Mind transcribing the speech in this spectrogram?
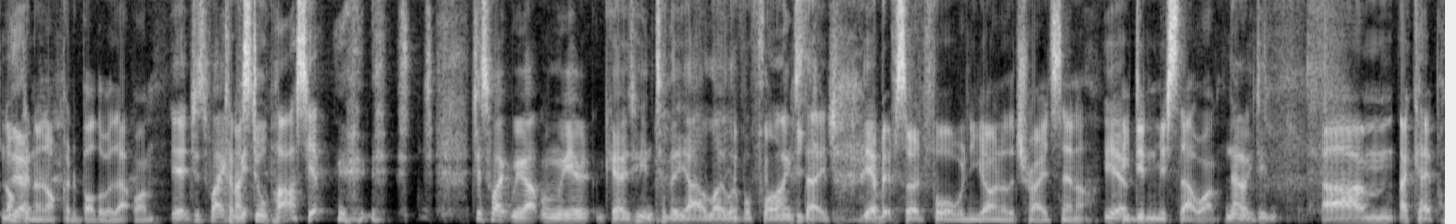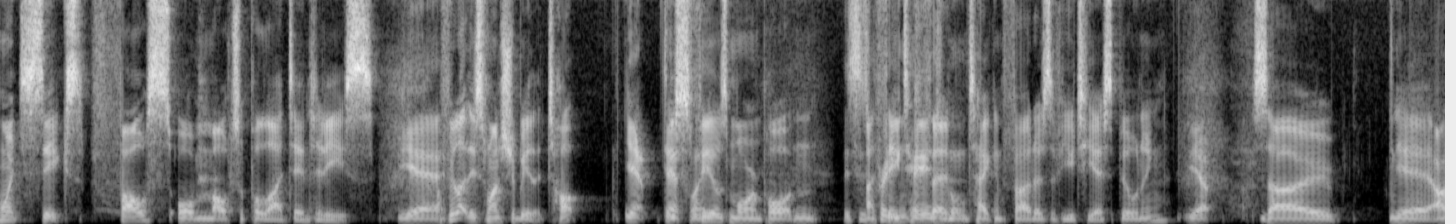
not Yeah. gonna not gonna bother with that one. Yeah, just wake Can I still pass? Yep. Just wake me up when we go into the uh, low level flying stage. Yeah. Episode four when you go into the trade center. Yeah. He didn't miss that one. No, he didn't. Um, okay, point six: false or multiple identities. Yeah. I feel like this one should be at the top. Yep, This definitely. feels more important. This is I pretty think, tangible. than taking photos of UTS building. Yep. So, yeah, I,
